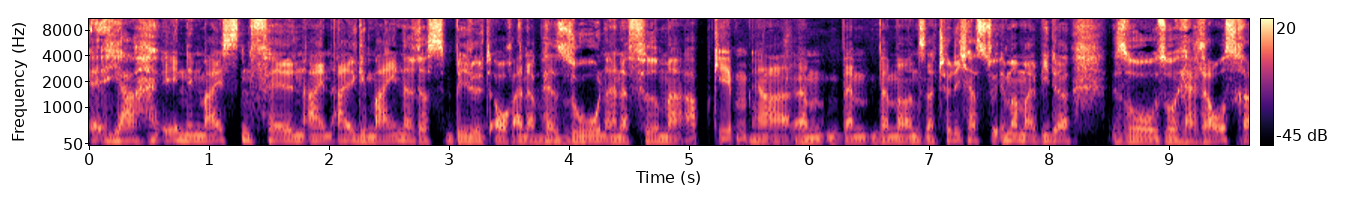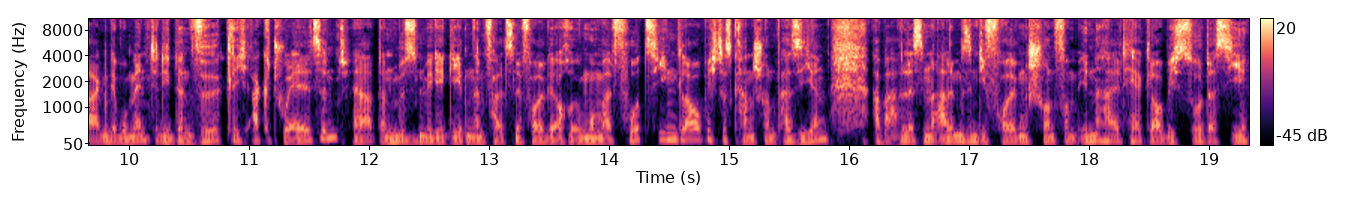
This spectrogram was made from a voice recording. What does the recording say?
ja, in den meisten Fällen ein allgemeineres Bild auch einer mhm. Person, einer Firma abgeben. Ja, ähm, wenn, wenn wir uns natürlich hast du immer mal wieder so so herausragende Momente, die dann wirklich aktuell sind. Ja, dann müssen mhm. wir gegebenenfalls eine Folge auch irgendwo mal vorziehen, glaube ich. Das kann schon passieren. Aber alles in allem sind die Folgen schon vom Inhalt her, glaube ich, so, dass sie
